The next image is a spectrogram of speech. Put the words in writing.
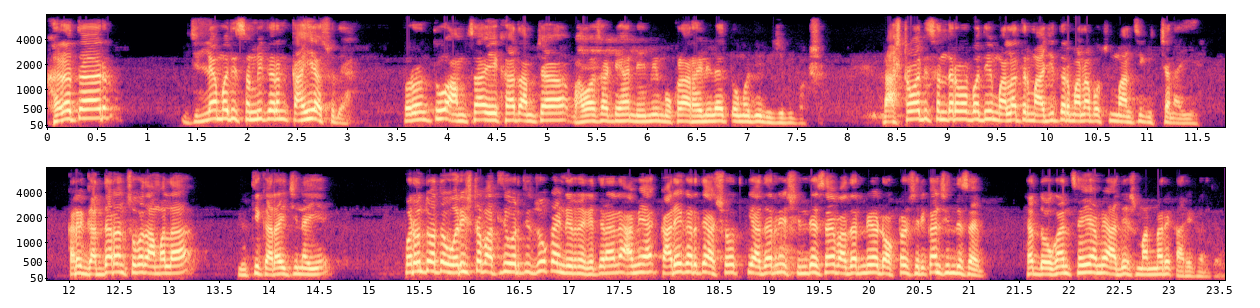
खरं तर जिल्ह्यामध्ये समीकरण काही असू द्या परंतु आमचा एक हात आमच्या भावासाठी हा नेहमी मोकळा राहिलेला आहे तो म्हणजे बी जे पी पक्ष. राष्ट्रवादी संदर्भामध्ये मला तर माझी तर मनापासून मानसिक इच्छा नाही आहे कारण गद्दारांसोबत आम्हाला युती करायची नाही आहे परंतु आता वरिष्ठ पातळीवरती जो काही निर्णय घेतील आणि आम्ही कार्यकर्ते असे आहोत की आदरणीय शिंदेसाहेब आदरणीय डॉक्टर श्रीकांत शिंदेसाहेब ह्या दोघांचाही आम्ही आदेश मानणारे कार्यकर्ते आहोत.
